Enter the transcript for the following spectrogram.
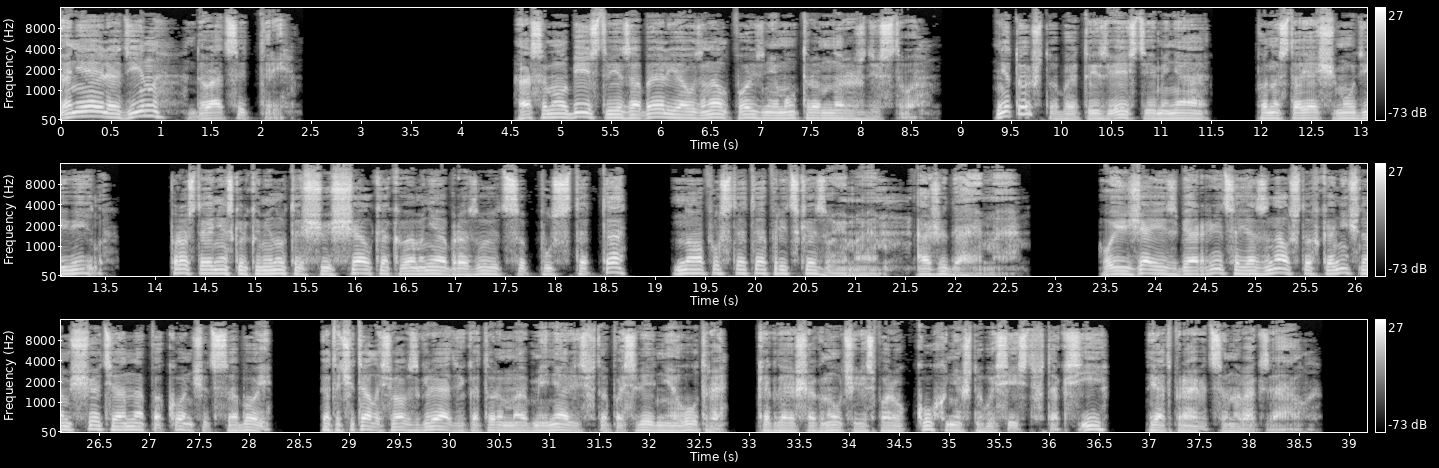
Даниэль 1, 23 О самоубийстве Изабель я узнал поздним утром на Рождество. Не то, чтобы это известие меня по-настоящему удивило. Просто я несколько минут ощущал, как во мне образуется пустота, но пустота предсказуемая, ожидаемая. Уезжая из Биаррица, я знал, что в конечном счете она покончит с собой, это читалось во взгляде, которым мы обменялись в то последнее утро, когда я шагнул через порог кухни, чтобы сесть в такси и отправиться на вокзал.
